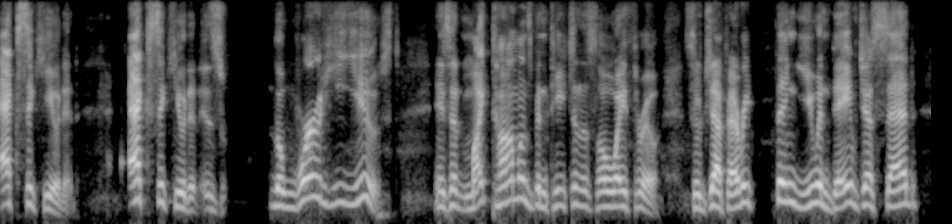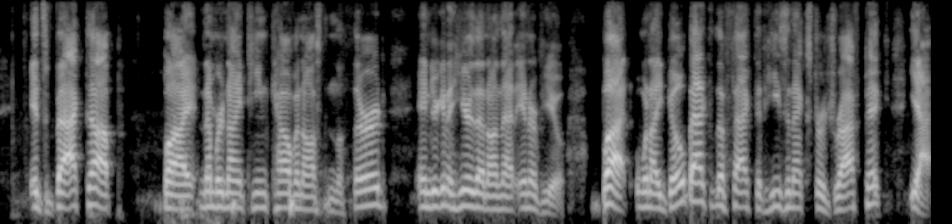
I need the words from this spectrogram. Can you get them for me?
executed. Executed is the word he used. He said, Mike Tomlin's been teaching this whole way through. So, Jeff, everything you and Dave just said, it's backed up by number 19, Calvin Austin III. And you're going to hear that on that interview. But when I go back to the fact that he's an extra draft pick, yeah,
